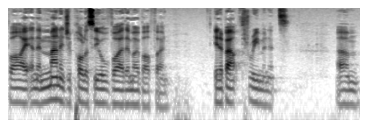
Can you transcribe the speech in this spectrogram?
buy, and then manage a policy all via their mobile phone in about three minutes. Um,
